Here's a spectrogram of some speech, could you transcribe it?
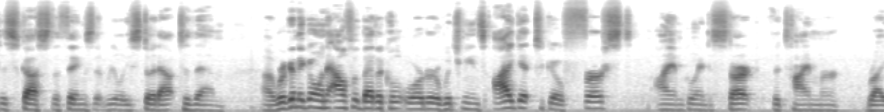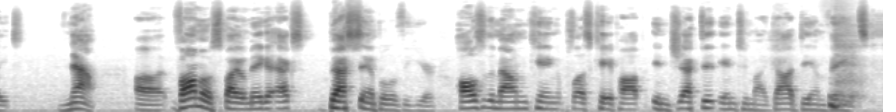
discuss the things that really stood out to them. Uh, we're going to go in alphabetical order, which means I get to go first. I am going to start the timer right now. Uh, Vamos by Omega X, best sample of the year. Halls of the Mountain King plus K pop, inject it into my goddamn veins.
